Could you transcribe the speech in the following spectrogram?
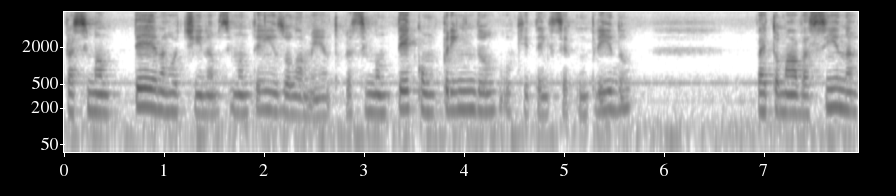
para se manter na rotina, se manter em isolamento, para se manter cumprindo o que tem que ser cumprido. Vai tomar a vacina,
